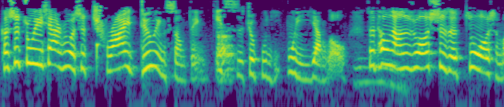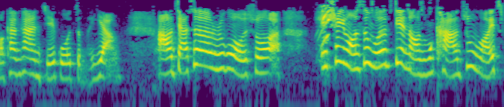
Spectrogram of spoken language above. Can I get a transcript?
可是注意一下，如果是 try doing something，意思就不一不一样喽。这通常是说试着做什么，看看结果怎么样。好，假设如果我说。哎，Shane 老师，我的电脑怎么卡住了？It's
